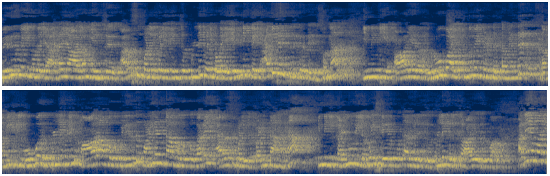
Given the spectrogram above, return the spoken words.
பெருமையினுடைய அடையாளம் என்று அரசு பள்ளிகளில் இன்று பிள்ளைகளினுடைய எண்ணிக்கை அதிகரித்திருக்கிறது என்று சொன்னால் இன்னைக்கு ஆயிரம் ரூபாய் புதுமை பெண் திட்டம் என்று நம் வீட்டில் ஒவ்வொரு பிள்ளைகளையும் ஆறாம் வகுப்பிலிருந்து பனிரெண்டாம் வகுப்பு வரை அரசு பள்ளியில் படித்தாங்கன்னா கல்லூரியில போய் சேரும் போது அதுகளுக்கு பிள்ளைகளுக்கு ஆயிரம் ரூபாய். அதே மாதிரி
